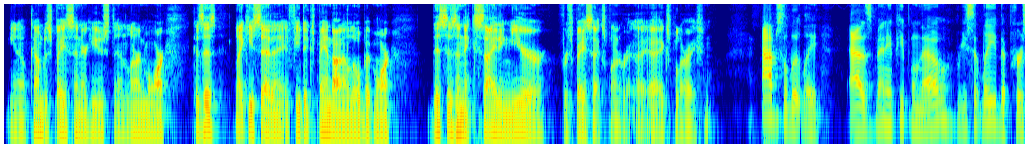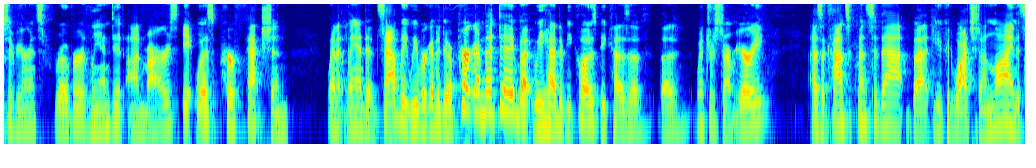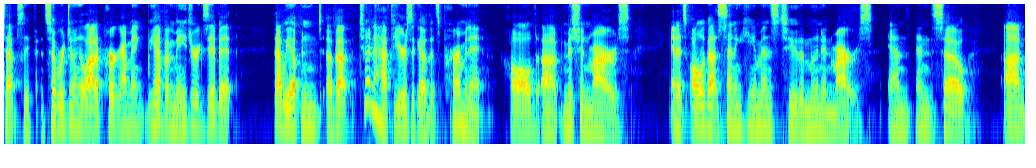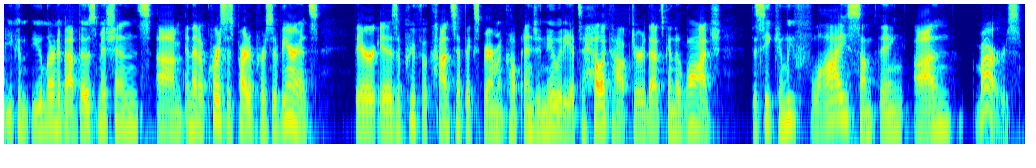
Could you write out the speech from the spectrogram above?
You know, come to Space Center Houston, learn more. Because this, like you said, and if you'd expand on it a little bit more, this is an exciting year for space uh, exploration. Absolutely. As many people know, recently the Perseverance rover landed on Mars. It was perfection when it landed. Sadly, we were going to do a program that day, but we had to be closed because of the winter storm Uri as a consequence of that. But you could watch it online. It's absolutely fun. so. We're doing a lot of programming. We have a major exhibit that we opened about two and a half years ago that's permanent called uh, Mission Mars, and it's all about sending humans to the moon and Mars. And and so um, you can you learn about those missions, um, and then of course as part of Perseverance, there is a proof of concept experiment called Ingenuity. It's a helicopter that's going to launch to see can we fly something on Mars,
